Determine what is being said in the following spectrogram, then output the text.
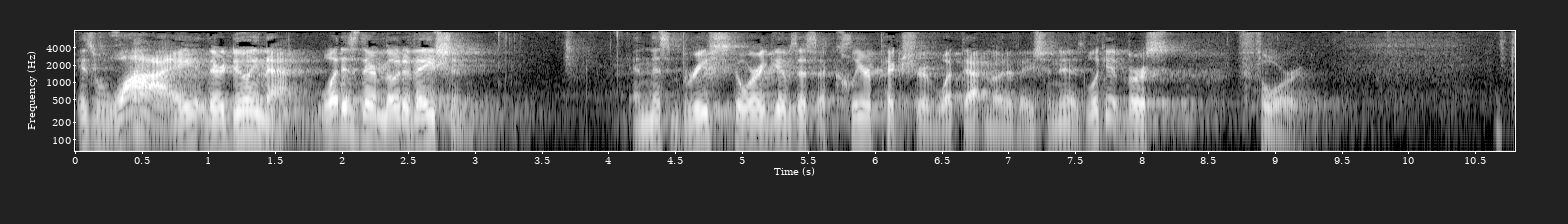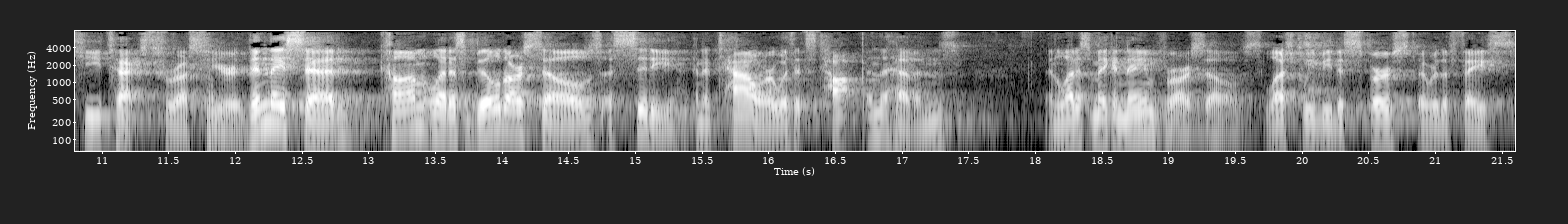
is why they're doing that. What is their motivation? And this brief story gives us a clear picture of what that motivation is. Look at verse 4. Key text for us here. Then they said, Come, let us build ourselves a city and a tower with its top in the heavens, and let us make a name for ourselves, lest we be dispersed over the face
